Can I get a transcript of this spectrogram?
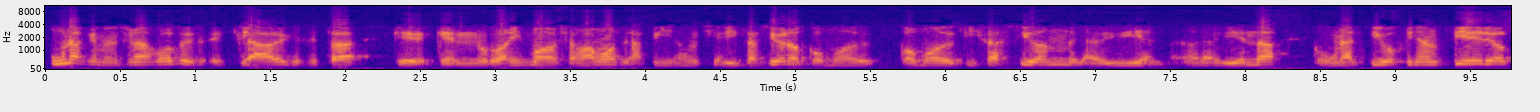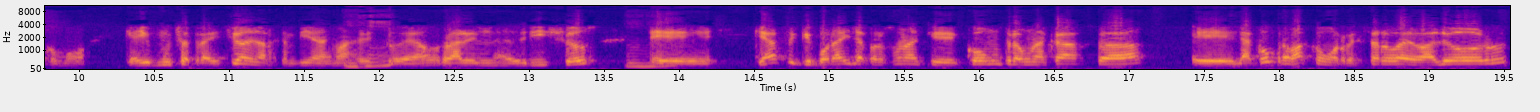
Una que mencionás vos es, es clave, que se está que, que en urbanismo llamamos la financiarización o como, comoditización de la vivienda. ¿no? La vivienda como un activo financiero, como que hay mucha tradición en Argentina, además de esto de ahorrar en ladrillos, eh, que hace que por ahí la persona que compra una casa eh, la compra más como reserva de valor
